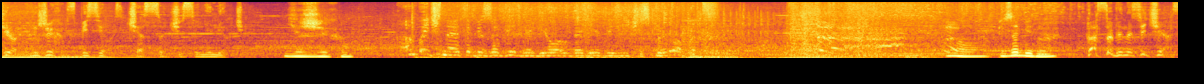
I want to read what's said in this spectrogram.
Черт, ежиха взбесилась. Час от часу не легче. Ежиха. Обычно это безобидный геологоведенический робот. Ну, безобидно. Особенно сейчас.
